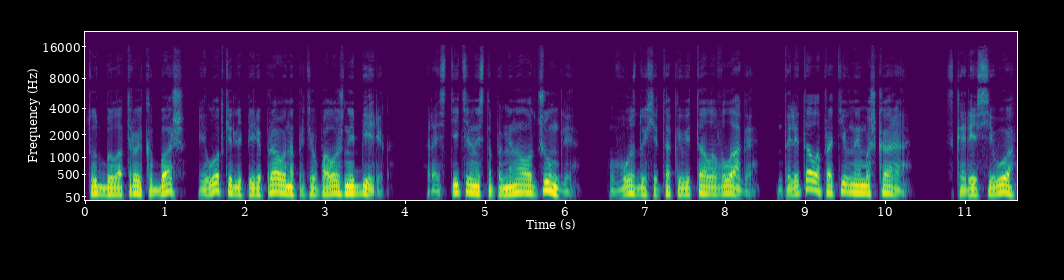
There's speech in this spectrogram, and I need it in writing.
Тут была тройка барж и лодки для переправы на противоположный берег. Растительность напоминала джунгли. В воздухе так и витала влага. Долетала противная мошкара. Скорее всего,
